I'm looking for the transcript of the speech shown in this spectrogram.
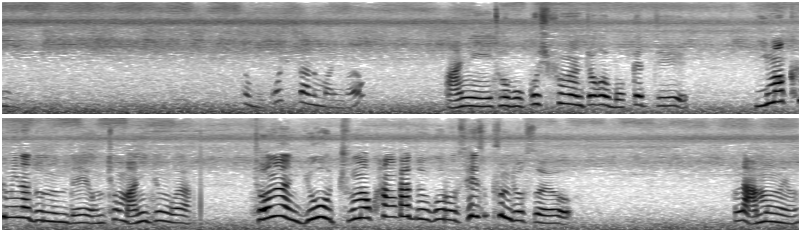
음. 저 먹고 싶다는 말인가요? 아니, 저 먹고 싶으면 저걸 먹겠지. 이만큼이나 줬는데 엄청 많이 준 거야. 저는 요 주먹 한 가득으로 세 스푼 줬어요. 근데 안 먹네요.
